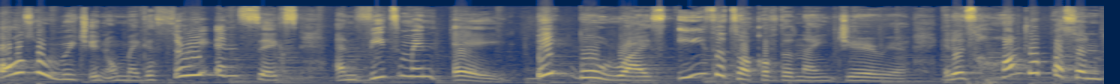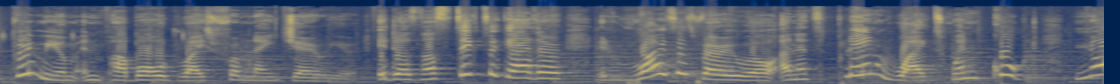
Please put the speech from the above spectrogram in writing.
also rich in omega 3 and 6 and vitamin A. Big Bull rice is the talk of the Nigeria. It is 100% premium and parboiled rice from Nigeria. It does not stick together, it rises very well, and it's plain white when cooked. No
